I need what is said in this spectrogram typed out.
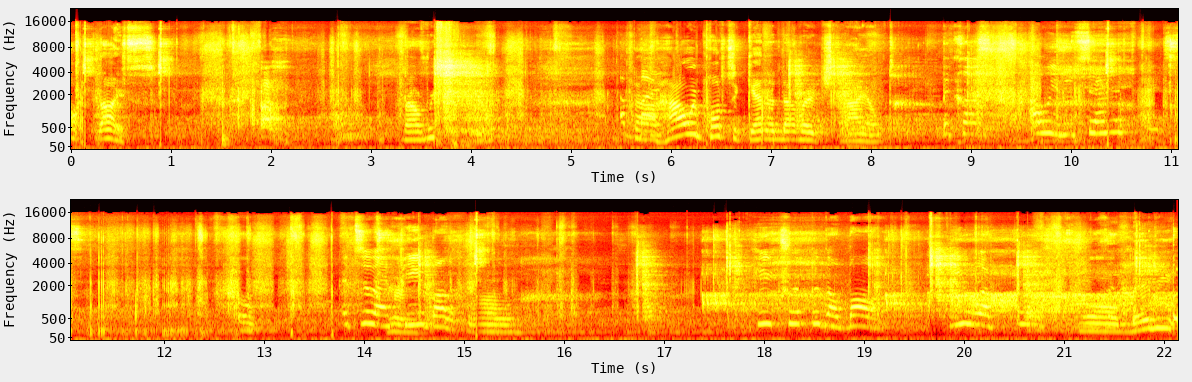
Oh, nice. Now, re- now, But uh, how are we supposed to get another child? because I will use this. Oh, It's like pea butter. oh. He tripped the ball. He will push. Well, oh, maybe.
